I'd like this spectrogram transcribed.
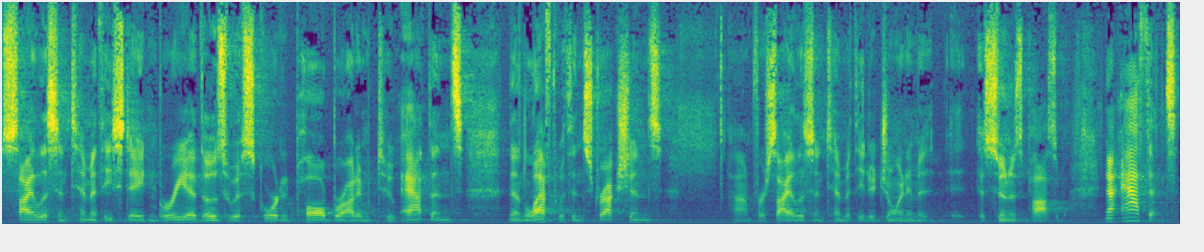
Silas and Timothy stayed in Berea. Those who escorted Paul brought him to Athens, then left with instructions um, for Silas and Timothy to join him as soon as possible. Now, Athens.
